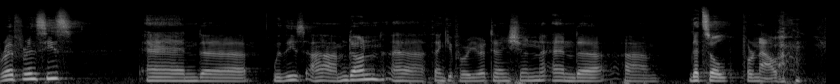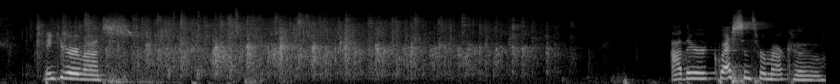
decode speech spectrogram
references. And with this, I'm done. Uh, thank you for your attention. And uh, um, that's all for now. thank you very much. Other questions for Marco?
